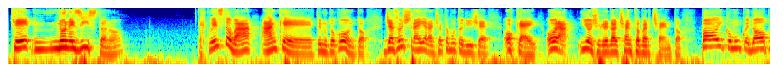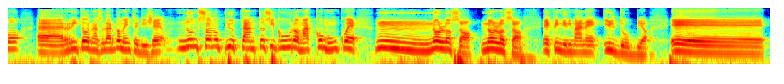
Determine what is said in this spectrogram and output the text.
che non esistono? E questo va anche tenuto conto. Jason Schreier a un certo punto dice: Ok, ora io ci credo al 100%. Poi, comunque, dopo eh, ritorna sull'argomento e dice: Non sono più tanto sicuro, ma comunque mm, non lo so, non lo so. E quindi rimane il dubbio. E...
